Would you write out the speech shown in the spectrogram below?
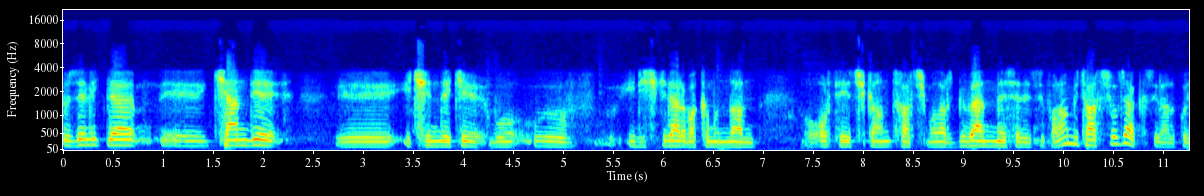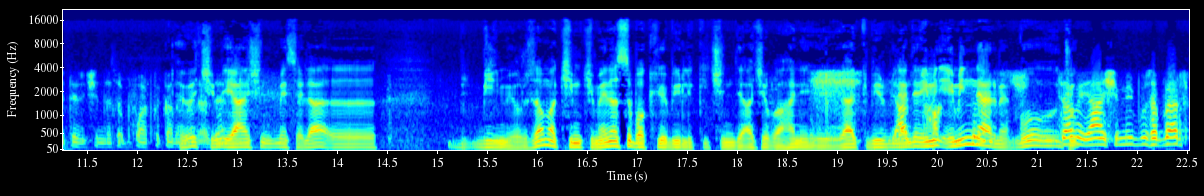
özellikle e, kendi e, içindeki bu e, ilişkiler bakımından ortaya çıkan tartışmalar, güven meselesi falan bir tartışılacak silahlı kuvvetler içinde de bu farklı kademelerde. Evet şimdi yani şimdi mesela e, bilmiyoruz ama kim kime nasıl bakıyor birlik içinde acaba hani e, belki birbirlerinden Ya, emin eminler mi? Bu Tabii çok yani şimdi bu sefer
